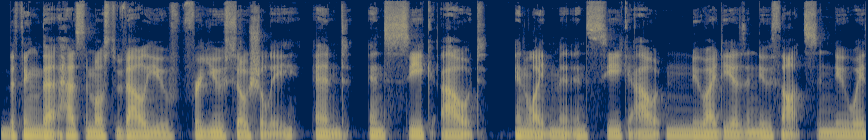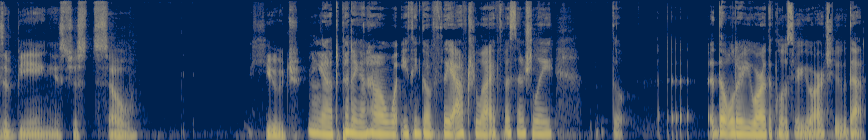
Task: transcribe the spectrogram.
the thing that has the most value for you socially and and seek out enlightenment and seek out new ideas and new thoughts and new ways of being is just so huge. Yeah, depending on how what you think of the afterlife, essentially, the older you are, the closer you are to that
